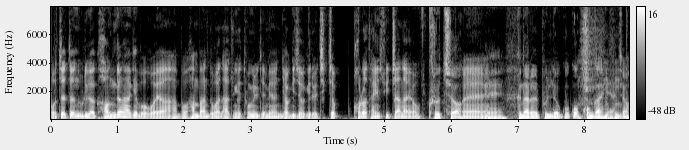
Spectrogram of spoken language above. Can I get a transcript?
어쨌든 우리가 건강하게 먹어야 뭐 한반도가 나중에 통일되면 여기저기를 직접 걸어 다닐 수 있잖아요. 그렇죠. 네. 예. 그날을 보려고 꼭 건강해야죠.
